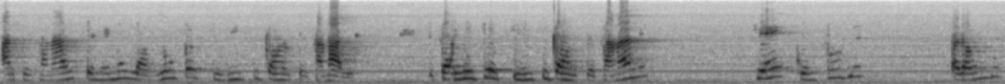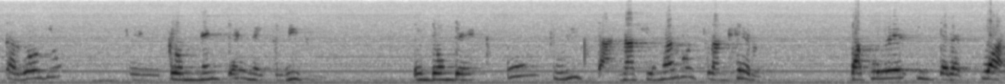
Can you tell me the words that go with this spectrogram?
artesanal tenemos las rutas turísticas artesanales. Estas rutas turísticas artesanales que concluyen para un desarrollo eh, prominente en el turismo, en donde un turista nacional o extranjero va a poder interactuar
